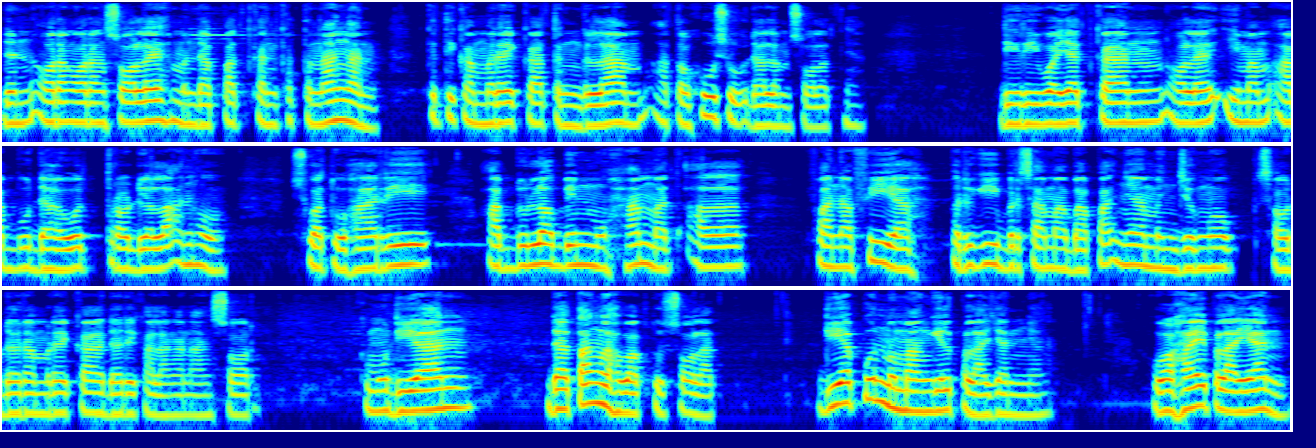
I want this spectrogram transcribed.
dan orang-orang soleh mendapatkan ketenangan ketika mereka tenggelam atau khusyuk dalam sholatnya. Diriwayatkan oleh Imam Abu Daud radhiyallahu anhu, suatu hari Abdullah bin Muhammad al-Fanafiyah pergi bersama bapaknya menjenguk saudara mereka dari kalangan Ansor. Kemudian Datanglah waktu sholat. Dia pun memanggil pelayannya. Wahai pelayan,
